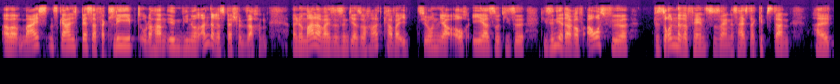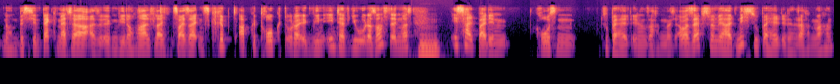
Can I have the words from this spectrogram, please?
aber meistens gar nicht besser verklebt oder haben irgendwie noch andere Special-Sachen. Weil normalerweise sind ja so Hardcover-Editionen ja auch eher so diese, die sind ja darauf aus, für besondere Fans zu sein. Das heißt, da gibt's dann halt noch ein bisschen Backmatter, also irgendwie nochmal vielleicht zwei Seiten Skript abgedruckt oder irgendwie ein Interview oder sonst irgendwas. Mhm. Ist halt bei den großen Superheldinnen-Sachen nicht. Aber selbst wenn wir halt nicht Superheldinnen-Sachen machen,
